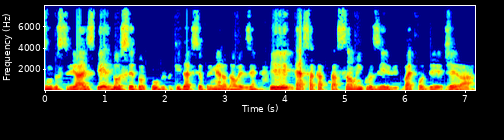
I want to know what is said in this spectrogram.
industriais e do setor público, que deve ser o primeiro a dar o exemplo. E essa captação, inclusive, vai poder gerar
